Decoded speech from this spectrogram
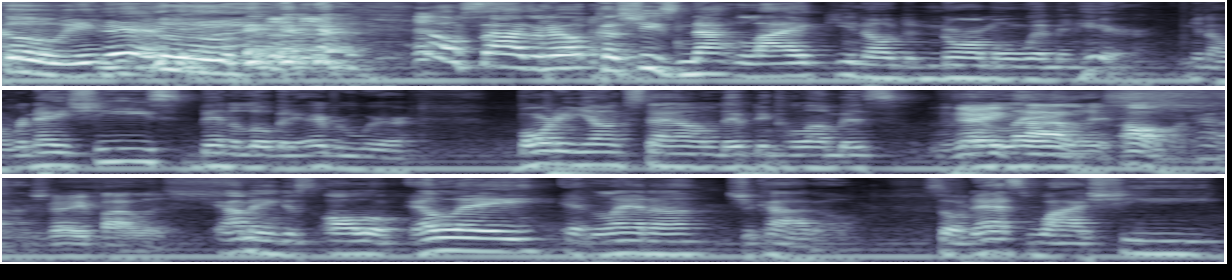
Cool. Yeah. I'm sizing her up because she's not like, you know, the normal women here. You know, Renee, she's been a little bit everywhere. Born in Youngstown, lived in Columbus. Very LA. polished. Oh my gosh. Very polished. I mean, just all over LA, Atlanta, Chicago. So that's why she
